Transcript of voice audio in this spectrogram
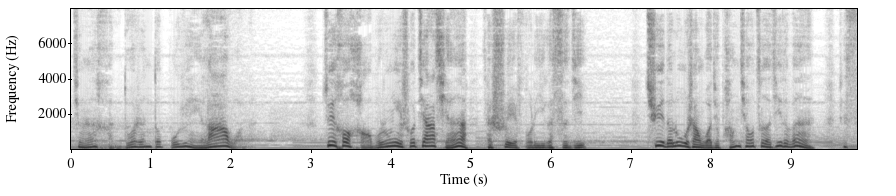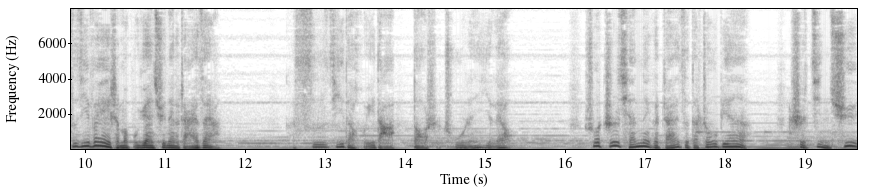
竟然很多人都不愿意拉我们，最后好不容易说加钱啊，才说服了一个司机。去的路上我就旁敲侧击地问这司机为什么不愿去那个宅子呀？可司机的回答倒是出人意料，说之前那个宅子的周边啊是禁区，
